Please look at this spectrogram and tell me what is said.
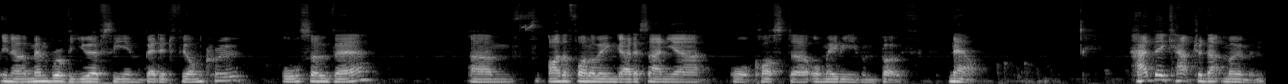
you know, a member of the UFC embedded film crew also there, um, either following Adesanya or Costa, or maybe even both. Now, had they captured that moment,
